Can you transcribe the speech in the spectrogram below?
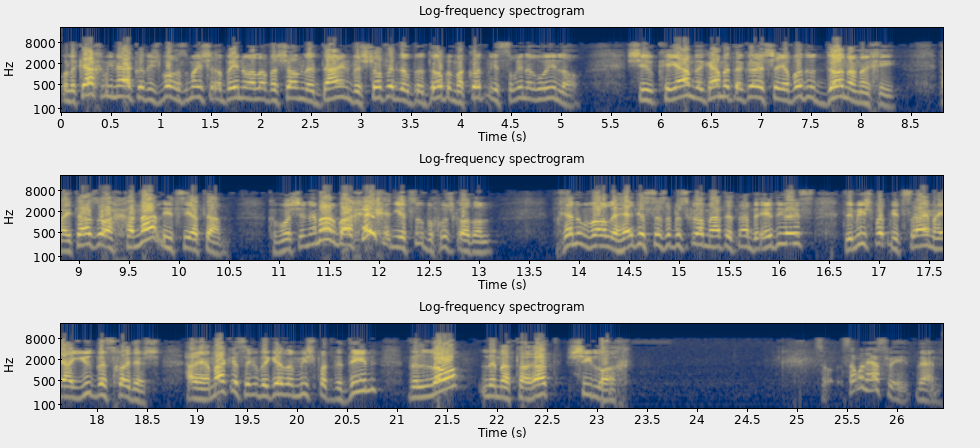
ולקח מינה הקדוש ברוך הוא משה רבנו עליו השלום לדיין ושופט לרדודו במכות וייסורין הראויים לו. שהוא קיים וגם את הגוי אשר יבודו דון אנכי. והייתה זו הכנה ליציאתם. כמו שנאמר, ואחרי כן יצאו בחוש גדול. וכן הוא מובא להדיוס אסר בסקור מעט אתנן באדיוס, דמשפט מצרים היה י' בס חודש. הרי המקס היו בגדר משפט ודין, ולא למטרת שילוח. So, someone asked me then,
